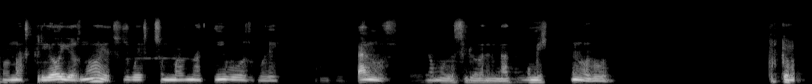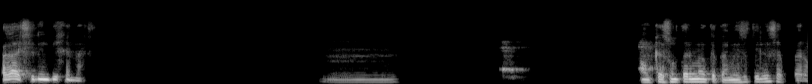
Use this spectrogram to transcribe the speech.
son más criollos, ¿no? Y esos güeyes son más nativos, güey, mexicanos, podríamos decirlo, nativos mexicanos, güey. Porque me paga decir indígenas. Mm. Aunque es un término que también se utiliza, pero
